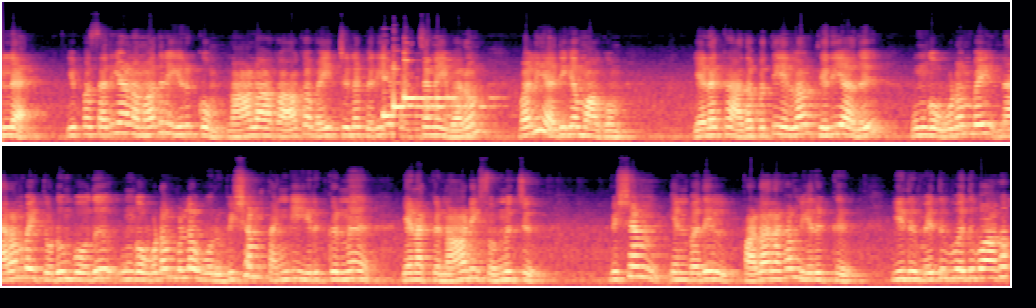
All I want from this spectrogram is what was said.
இல்லை இப்போ சரியான மாதிரி இருக்கும். நாளாக ஆக வயிற்றில் பெரிய பிரச்சனை வரும். வலி அதிகமாகும். எனக்கு அதை பற்றி எல்லாம் தெரியாது. உங்கள் உடம்பை நரம்பை தொடும்போது உங்கள் உடம்பில் ஒரு விஷம் தங்கி இருக்குன்னு எனக்கு நாடி சொன்னுச்சு. விஷம் என்பதில் பல ரகம் இருக்குது இது மெது மெதுவாக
